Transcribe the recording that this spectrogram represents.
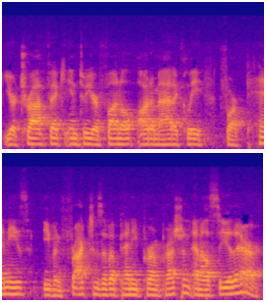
your traffic, into your funnel automatically for pennies, even fractions of a penny per impression, and I'll see you there.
